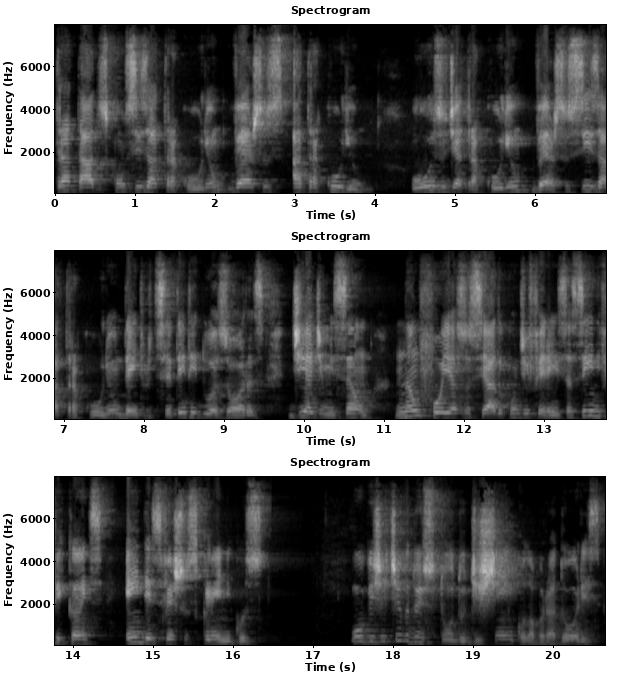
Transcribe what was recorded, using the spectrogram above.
tratados com cisatracurium versus atracurium. O uso de atracurium versus cisatracurium dentro de 72 horas de admissão não foi associado com diferenças significantes em desfechos clínicos. O objetivo do estudo de Shen e colaboradores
